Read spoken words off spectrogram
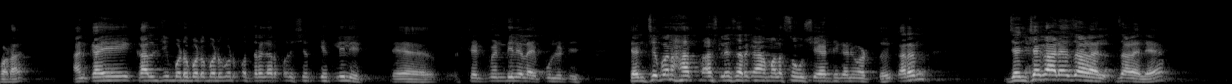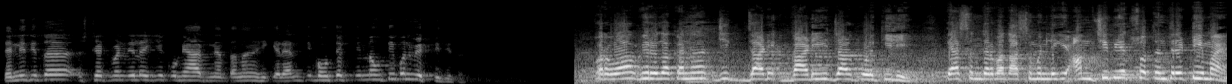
थोडा. आणि काही काल जी बडबड बडबड पत्रकार परिषद घेतलेली त्या स्टेटमेंट दिलेलं आहे पोलिटिक त्यांचे पण हात असल्यासारखा आम्हाला संशय या ठिकाणी वाटतोय. कारण ज्यांच्या गाड्या जळाल जळाल्या त्यांनी तिथं स्टेटमेंट दिलंय की कुणी अज्ञातानं हे केलं आणि ती बहुतेक ती नव्हती पण व्यक्ती तिथं. परवा विरोधकानं जी जाडी गाडी जाळपोळ केली त्या संदर्भात असं म्हणले की आमची बी एक स्वतंत्र टीम आहे.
